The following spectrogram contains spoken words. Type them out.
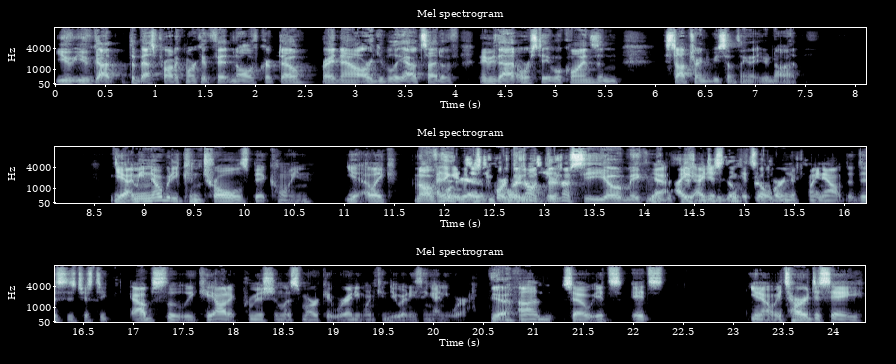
you. You've got the best product market fit in all of crypto right now, arguably outside of maybe that or stable coins, and stop trying to be something that you're not. Yeah, I mean nobody controls Bitcoin. Yeah, like no, of I think course, it's yeah, just There's no, there's no CEO making. Yeah, I, I, just think it's important to point out that this is just an absolutely chaotic, permissionless market where anyone can do anything anywhere. Yeah. Um. So it's it's, you know, it's hard to say,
